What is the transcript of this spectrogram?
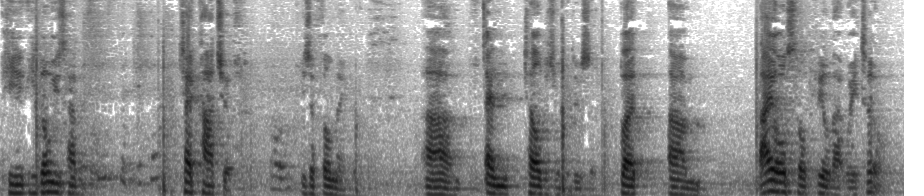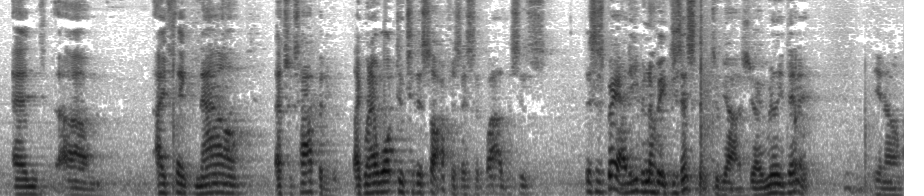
he, he's always had Ted Kotcheff. He's a filmmaker um, and television producer. But um, I also feel that way too. And um, I think now that's what's happening. Like when I walked into this office, I said, "Wow, this is this is great." I didn't even know he existed. To be honest, with you, I really didn't. You know.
